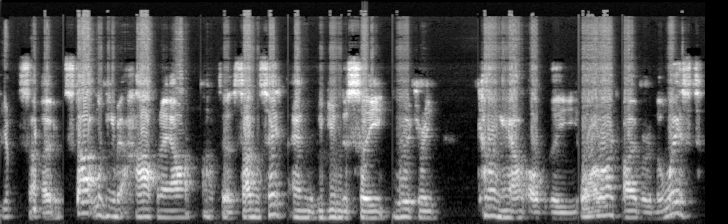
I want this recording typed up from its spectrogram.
Yep. So start looking about half an hour after sunset and begin to see Mercury coming out of the twilight over in the west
